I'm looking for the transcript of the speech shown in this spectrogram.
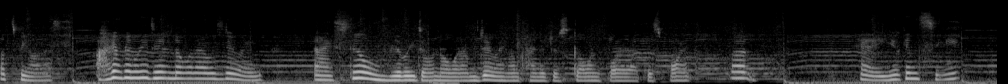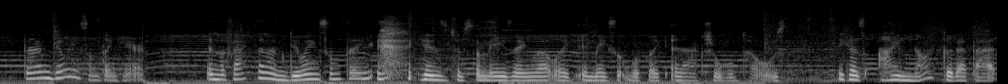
let's be honest, I really didn't know what I was doing. And I still really don't know what I'm doing. I'm kind of just going for it at this point. But hey, you can see that I'm doing something here. And the fact that I'm doing something is just amazing that like it makes it look like an actual nose because I'm not good at that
